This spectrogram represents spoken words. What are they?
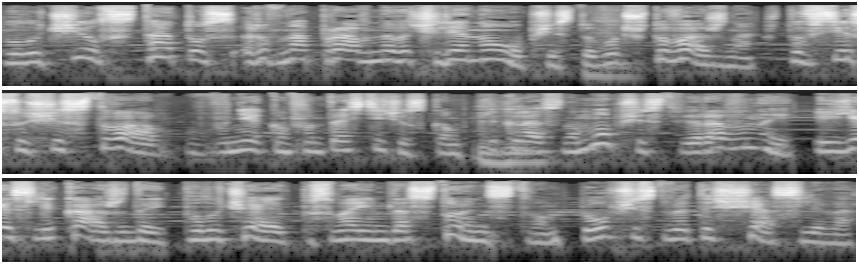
получил статус равноправного члена общества. Вот что важно, что все существа в неком фантастическом прекрасном обществе равны. И если каждый получает по своим достоинствам, то общество это счастливо.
